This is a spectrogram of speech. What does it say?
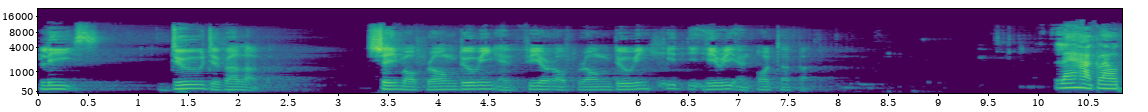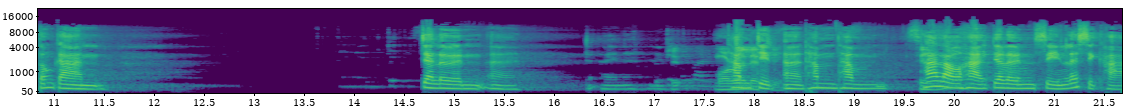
please do develop shame of wrongdoing and fear of wrongdoing, hiri hiri and ottappa. และหากเราต้องการเจริญอ่าอะไรนะทำจิต Morality. อ่าทำทศีลำถ้าเราหากเจริญศีลและสิกขา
